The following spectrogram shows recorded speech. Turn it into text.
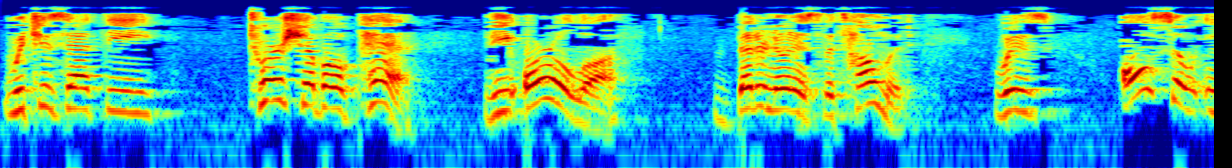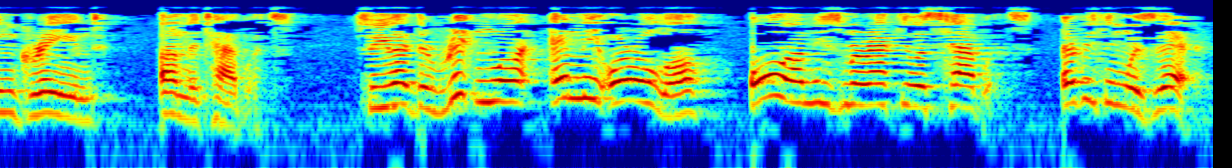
which is that the Torah Shebal Peh, the oral law, better known as the Talmud, was also ingrained on the tablets. So you had the written law and the oral law all on these miraculous tablets. Everything was there.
